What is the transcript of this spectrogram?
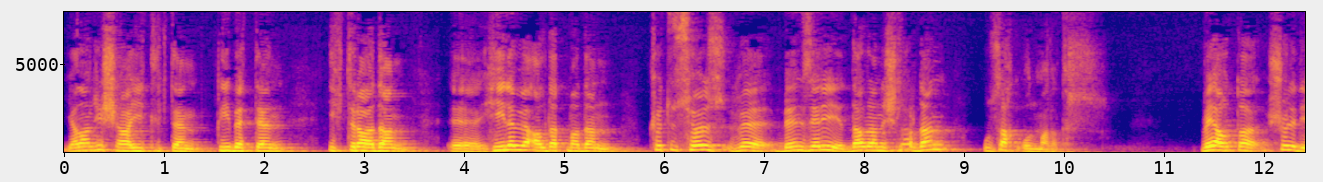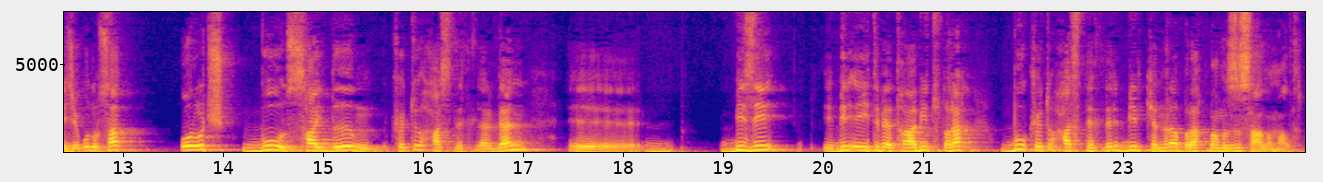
yalancı şahitlikten, gıybetten, iftiradan, e, hile ve aldatmadan, kötü söz ve benzeri davranışlardan uzak olmalıdır. Veyahut da şöyle diyecek olursak, oruç bu saydığım kötü hasletlerden e, bizi bir eğitime tabi tutarak bu kötü hasletleri bir kenara bırakmamızı sağlamalıdır.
